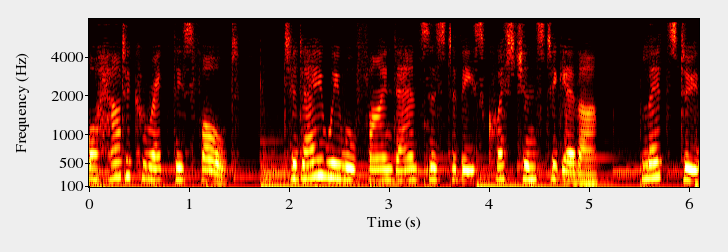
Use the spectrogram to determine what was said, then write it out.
or how to correct this fault? Today we will find answers to these questions together. Let's do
